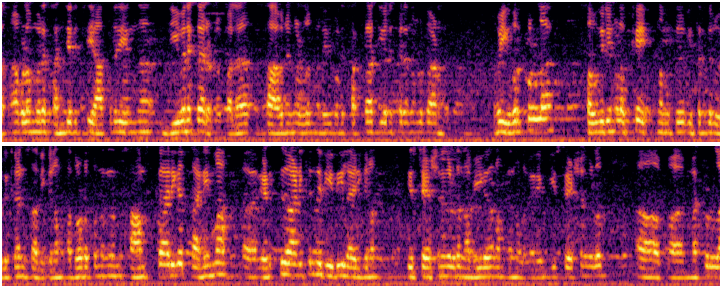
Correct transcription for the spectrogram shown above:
എറണാകുളം വരെ സഞ്ചരിച്ച് യാത്ര ചെയ്യുന്ന ജീവനക്കാരുണ്ട്. പല സ്ഥാപനങ്ങളിലും അല്ലെങ്കിൽ പല സർക്കാർ ജീവനക്കാരെ നമ്മൾ കാണുന്നു അപ്പൊ ഇവർക്കുള്ള സൗകര്യങ്ങളൊക്കെ നമുക്ക് ഇത്തരത്തിൽ ഒരുക്കാൻ സാധിക്കണം. അതോടൊപ്പം തന്നെ നമ്മൾ സാംസ്കാരിക തനിമ എടുത്തു കാണിക്കുന്ന രീതിയിലായിരിക്കണം ഈ സ്റ്റേഷനുകളുടെ നവീകരണം എന്നുള്ള കാര്യം ഈ സ്റ്റേഷനുകളും മറ്റുള്ള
